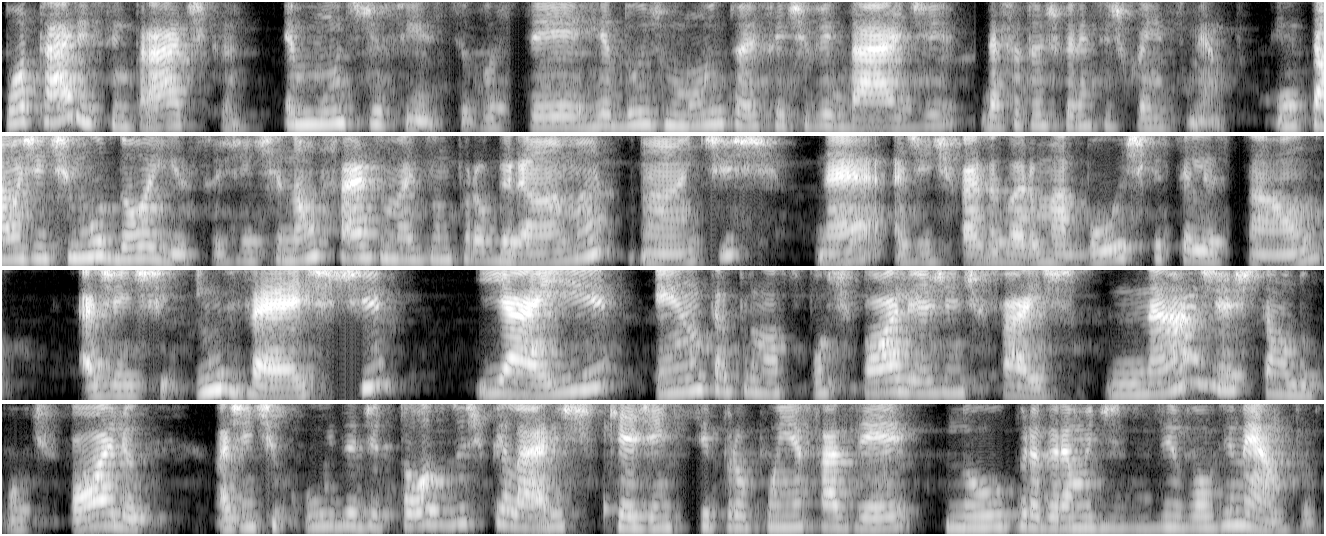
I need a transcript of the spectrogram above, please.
botar isso em prática é muito difícil. Você reduz muito a efetividade dessa transferência de conhecimento. Então a gente mudou isso. A gente não faz mais um programa antes, né? A gente faz agora uma busca e seleção. A gente investe e aí entra para o nosso portfólio e a gente faz na gestão do portfólio a gente cuida de todos os pilares que a gente se propunha fazer no programa de desenvolvimento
